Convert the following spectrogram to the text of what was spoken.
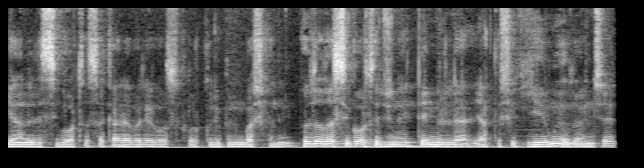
Genel Sigorta Sakarya Voleybol Spor Kulübü'nün başkanıyım. Özada Sigorta Cüneyt Demir'le yaklaşık 20 yıl önce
